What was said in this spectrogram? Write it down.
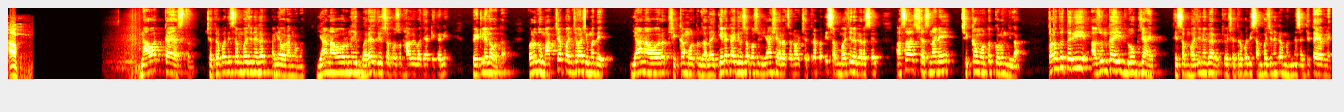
तो नावात काय असतं? छत्रपती संभाजीनगर आणि औरंगाबाद. या नावावरूनही बऱ्याच दिवसापासून हा विवाद या ठिकाणी पेटलेला होता. परंतु मागच्या पंचवार्षीमध्ये या नावावर शिक्कामोर्तब झालाय. गेल्या काही दिवसापासून या शहराचं नाव छत्रपती संभाजीनगर असेल असा शासनाने शिक्कामोर्तब करून दिला. परंतु तरी अजून काही लोक जे आहेत ते संभाजीनगर किंवा छत्रपती संभाजीनगर म्हणण्यासाठी तयार नाहीत.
